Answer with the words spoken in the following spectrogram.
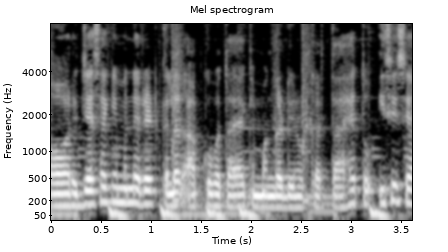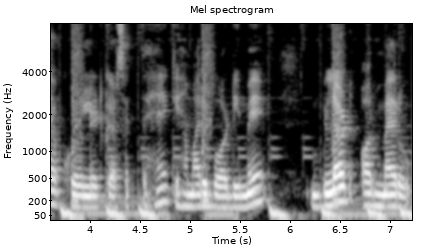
और जैसा कि मैंने रेड कलर आपको बताया कि मंगल डिनोट करता है तो इसी से आप रिलेट कर सकते हैं कि हमारी बॉडी में ब्लड और मैरो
